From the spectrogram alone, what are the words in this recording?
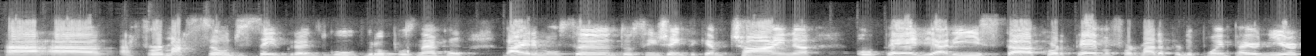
a, a, a formação de seis grandes grupos, né? Com Bayer e Monsanto, Syngenta e China, o PL Arista, a Corteva formada por DuPont e Pioneer.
